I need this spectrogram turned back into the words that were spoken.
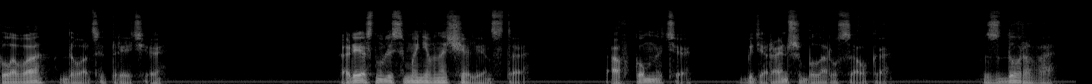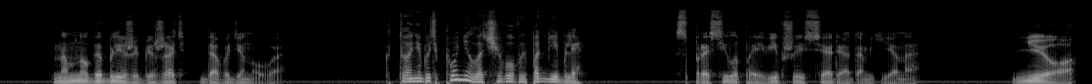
Глава 23 Резнулись мы не в начале инста, а в комнате, где раньше была русалка. Здорово. Намного ближе бежать до водяного. «Кто-нибудь понял, от чего вы погибли?» — спросила появившаяся рядом Йена. «Не-а»,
